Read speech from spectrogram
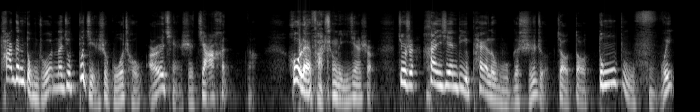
他跟董卓那就不仅是国仇，而且是家恨啊。后来发生了一件事儿，就是汉献帝派了五个使者，叫到东部抚慰，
